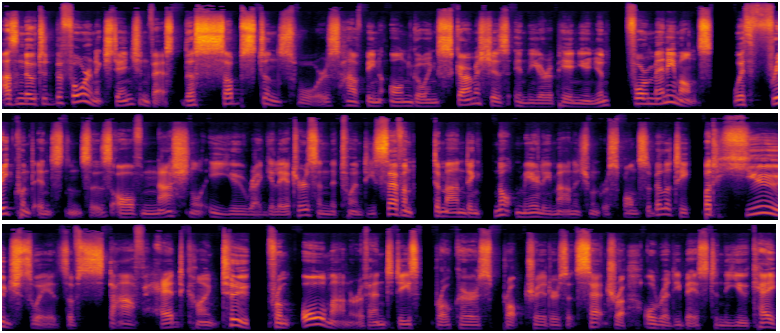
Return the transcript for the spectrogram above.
As noted before in Exchange Invest, the substance wars have been ongoing skirmishes in the European Union for many months, with frequent instances of national EU regulators in the 27 demanding not merely management responsibility, but huge swathes of staff headcount too from all manner of entities, brokers, prop traders, etc., already based in the UK,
